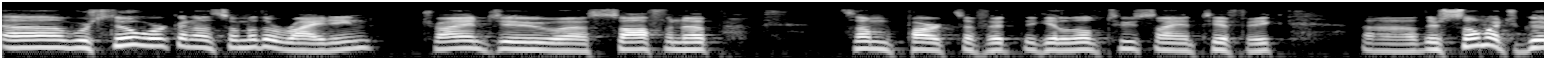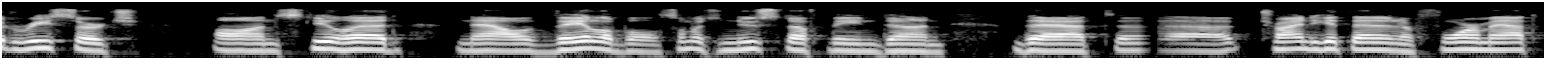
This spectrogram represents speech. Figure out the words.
Uh, we're still working on some of the writing trying to uh, soften up some parts of it to get a little too scientific. Uh, there's so much good research on steelhead now available, so much new stuff being done that uh, trying to get that in a format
